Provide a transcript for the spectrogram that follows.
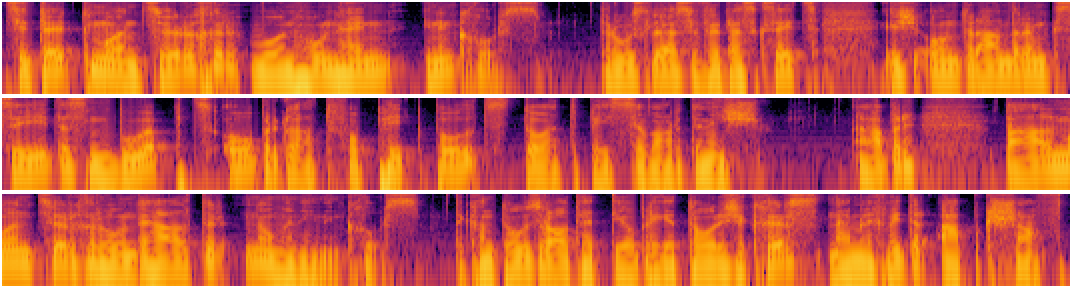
Seitdem muss ein Zürcher, der einen Hund haben, in einen Kurs. Der Auslöser für das Gesetz war unter anderem, dass ein Bub das Oberglatt von Pitbulls dort gebissen worden ist. Aber ein Zürcher Hundehalter nur in einen Kurs. Der Kantonsrat hat die obligatorischen Kurs nämlich wieder abgeschafft.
